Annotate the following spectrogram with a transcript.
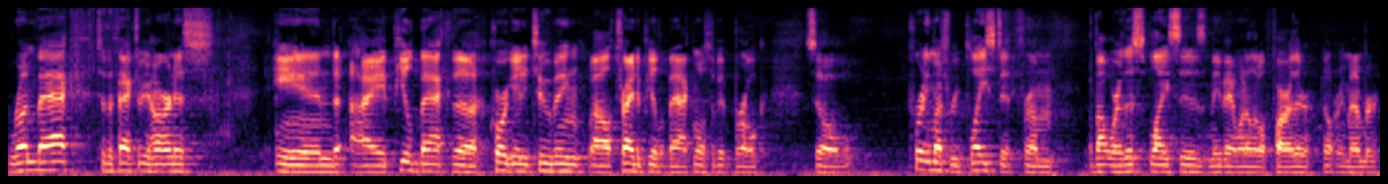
run back to the factory harness, and I peeled back the corrugated tubing. Well, tried to peel it back, most of it broke, so pretty much replaced it from about where this splice is. Maybe I went a little farther, don't remember,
